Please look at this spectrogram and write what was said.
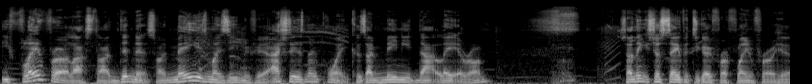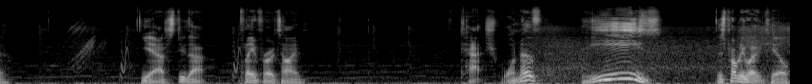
the flamethrower last time, didn't it? So I may use my Z move here. Actually, there's no point, because I may need that later on. So I think it's just safer to go for a flamethrower here. Yeah, let's do that. Flamethrower time. Catch one of these. This probably won't kill.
